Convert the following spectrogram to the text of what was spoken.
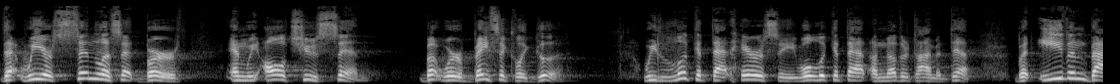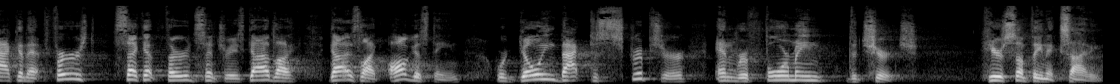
that we are sinless at birth and we all choose sin, but we're basically good we look at that heresy, we'll look at that another time in depth. But even back in that first, second, third centuries, God like, guys like Augustine were going back to scripture and reforming the church. Here's something exciting.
